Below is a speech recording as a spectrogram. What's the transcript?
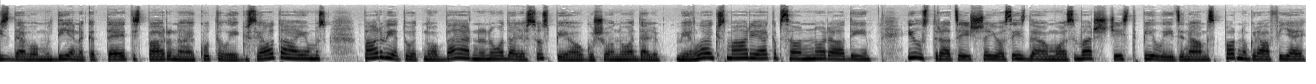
izdevumu diena, kad tētis pārunāja kutelīgus jautājumus, pārvietot no bērnu nodaļas uz pieaugušo nodaļu. Vienlaikus Mārija Ekapsona norādīja, ilustrācijas šajos izdevumos var šķist pielīdzināmas pornogrāfijai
